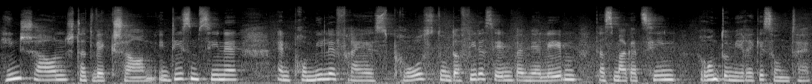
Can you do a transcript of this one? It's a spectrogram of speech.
hinschauen statt wegschauen. In diesem Sinne ein promillefreies Prost und auf Wiedersehen bei Mehr Leben, das Magazin rund um Ihre Gesundheit.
